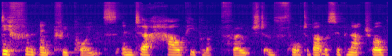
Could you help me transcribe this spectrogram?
different entry points into how people approached and thought about the supernatural.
